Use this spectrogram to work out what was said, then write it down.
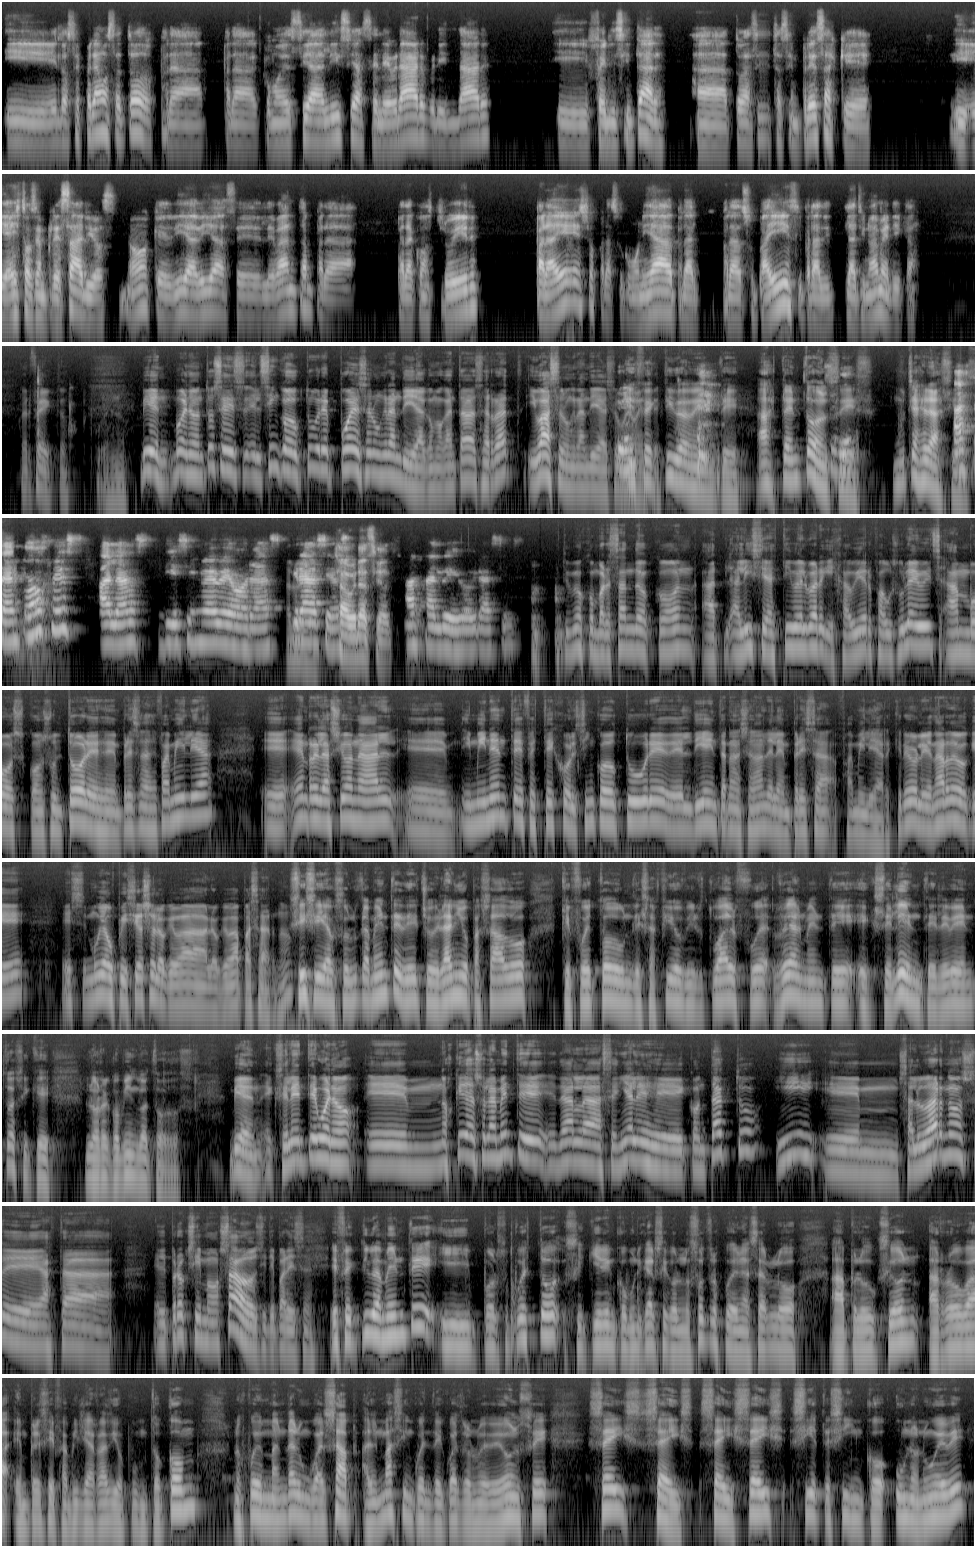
y los esperamos a todos para, para como decía Alicia, celebrar, brindar y felicitar a todas estas empresas que, y a estos empresarios ¿no? que día a día se levantan para, para construir para ellos, para su comunidad, para, para su país y para Latinoamérica. Perfecto. Bien, bueno, entonces el 5 de octubre puede ser un gran día, como cantaba Serrat, y va a ser un gran día seguramente. Efectivamente. Hasta entonces, muchas gracias. Hasta entonces, a las 19 horas. Gracias. Chao, gracias. Hasta luego, gracias. Estuvimos conversando con Alicia Stiebelberg y Javier Fausulevich, ambos consultores de empresas de familia, eh, en relación al eh, inminente festejo el 5 de octubre del Día Internacional de la Empresa Familiar. Creo, Leonardo, que es muy auspicioso lo que va lo que va a pasar, ¿no? Sí, sí, absolutamente. De hecho, el año pasado, que fue todo un desafío virtual, fue realmente excelente el evento, así que lo recomiendo a todos. Bien, excelente. Bueno, eh, nos queda solamente dar las señales de contacto y eh, saludarnos eh, hasta el próximo sábado, si te parece. Efectivamente, y por supuesto, si quieren comunicarse con nosotros, pueden hacerlo a producción arroba empresa y familia Nos pueden mandar un WhatsApp al más 54911 66667519.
